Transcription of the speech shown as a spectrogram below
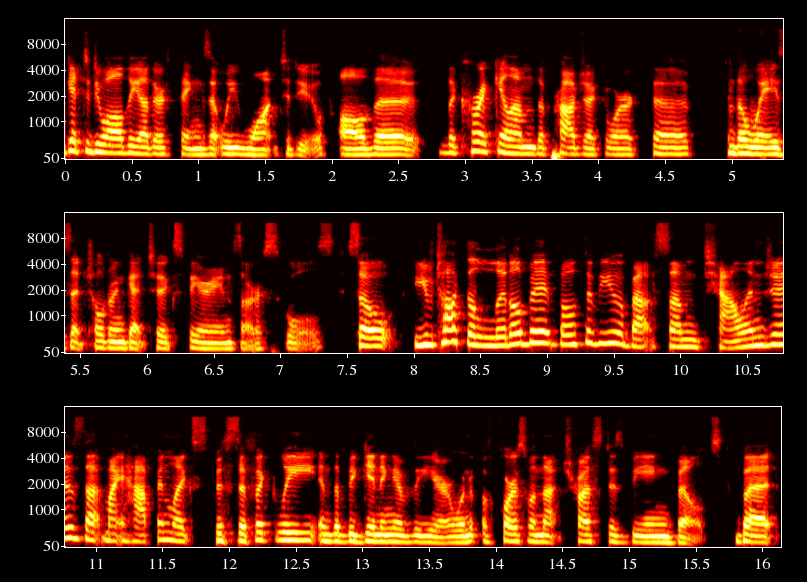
get to do all the other things that we want to do all the the curriculum the project work the the ways that children get to experience our schools. So, you've talked a little bit, both of you, about some challenges that might happen, like specifically in the beginning of the year, when, of course, when that trust is being built. But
